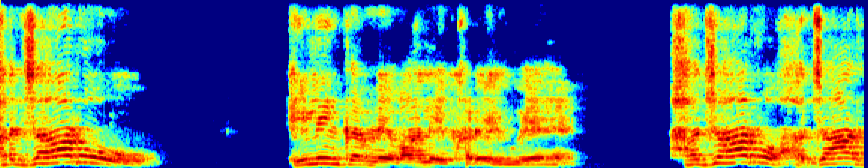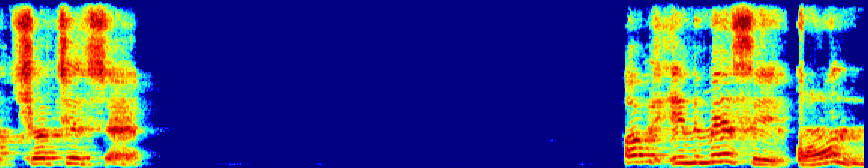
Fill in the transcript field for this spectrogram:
हज़ारों हीलिंग करने वाले खड़े हुए हैं। हज़ारों, हज़ार चर्चेस हैं। अब इनमें से कौन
